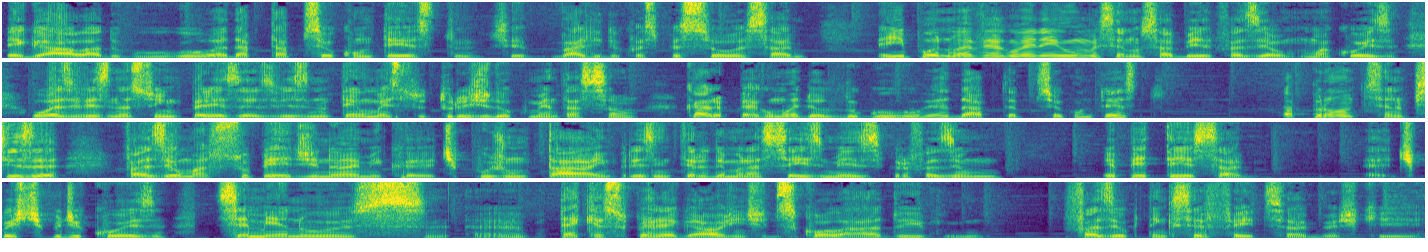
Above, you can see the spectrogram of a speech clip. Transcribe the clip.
pegar lá do Google, adaptar pro seu contexto, você valida com as pessoas, sabe? E pô, não é vergonha nenhuma você não saber fazer uma coisa. Ou às vezes na sua empresa, às vezes não tem uma estrutura de documentação. Cara, pega o modelo do Google e adapta pro seu contexto tá pronto. Você não precisa fazer uma super dinâmica, tipo, juntar a empresa inteira e demorar seis meses para fazer um EPT, sabe? É, tipo, esse tipo de coisa. Ser menos. Uh, tech é super legal, a gente é descolado e fazer o que tem que ser feito, sabe? Eu acho que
